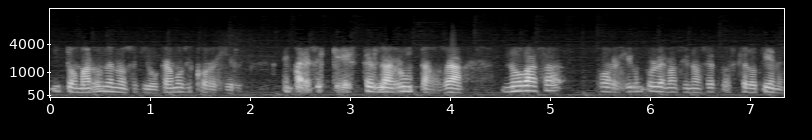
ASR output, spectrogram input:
y tomar donde nos equivocamos y corregirlo. Me parece que esta es la ruta, o sea, no vas a corregir un problema si no aceptas que lo tienes.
